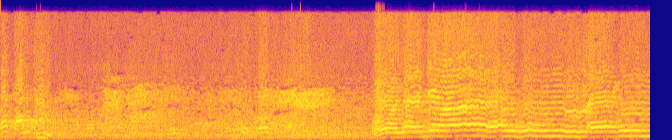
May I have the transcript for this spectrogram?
بس عليك هم. ونجعلهم أئمة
